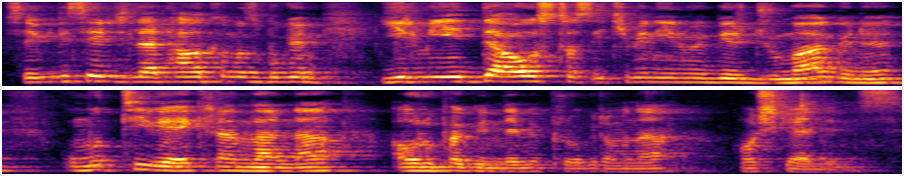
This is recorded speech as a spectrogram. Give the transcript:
Sevgili seyirciler halkımız bugün 27 Ağustos 2021 Cuma günü Umut TV ekranlarına Avrupa Gündemi programına hoş geldiniz.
